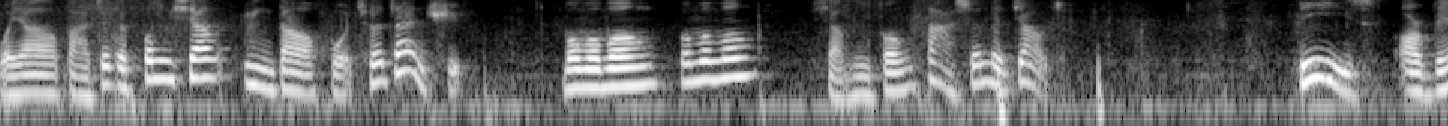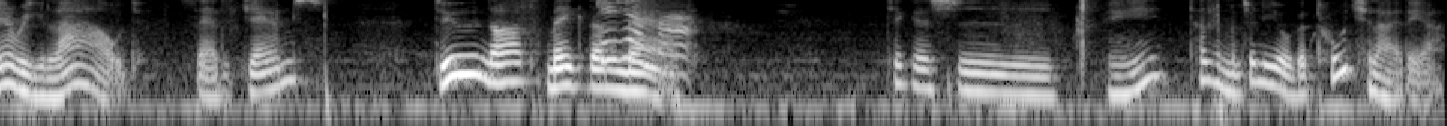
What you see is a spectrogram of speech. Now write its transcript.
我要把这个蜂箱运到火车站去。嗡嗡嗡，嗡嗡嗡，小蜜蜂大声的叫着。Bees are very loud, said James. Do not make them mad. 这个是，诶，它怎么这里有个凸起来的呀？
